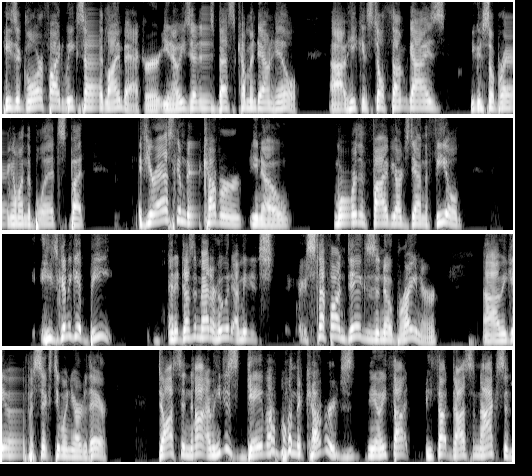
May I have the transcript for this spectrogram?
he's a glorified weak side linebacker. You know, he's at his best coming downhill. Uh, he can still thump guys. You can still bring him on the blitz, but if you're asking him to cover, you know, more than five yards down the field, he's going to get beat. And it doesn't matter who it. I mean, it's Stefon Diggs is a no brainer. Um, he gave up a 61 yarder there. Dawson Knox, I mean, he just gave up on the coverage. You know, he thought he thought Dawson Knox had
